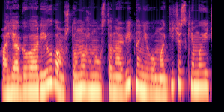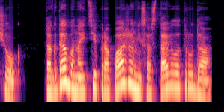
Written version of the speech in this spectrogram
А я говорил вам, что нужно установить на него магический маячок. Тогда бы найти пропажу не составило труда,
